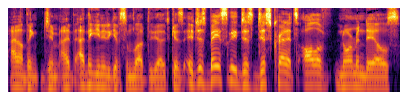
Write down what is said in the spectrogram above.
I don't think Jim. I, I think you need to give some love to the others because it just basically just discredits all of Norman Dale's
